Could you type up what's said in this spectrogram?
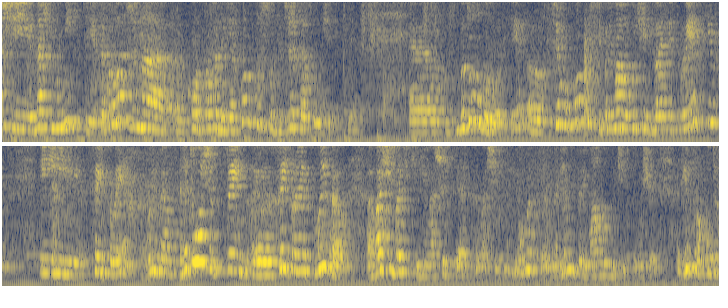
Нашій, в нашому місті запроваджено е, проведення конкурсу бюджету участі. Е, В минулому році е, в цьому конкурсі приймали участь 20 проєктів, і цей проєкт виграв. Для того, щоб цей, цей проєкт виграв, ваші батьки, ваші сестри, ваші знайомі, знайомі приймали участь, тому що він проходив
